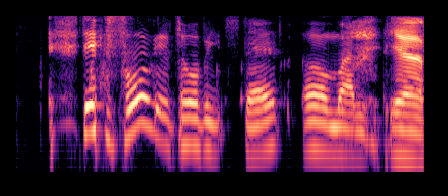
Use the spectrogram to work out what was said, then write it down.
den Vogel Tobi stellt. Oh Mann. Ja.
